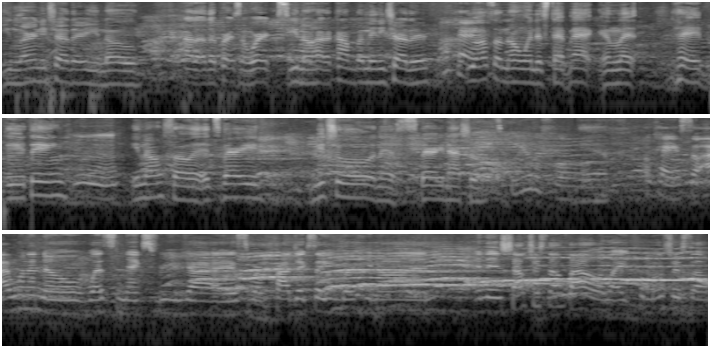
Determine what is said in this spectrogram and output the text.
you learn each other, you know how the other person works, you know how to compliment each other. Okay. You also know when to step back and let hey do your thing, Mm. you know. So it's very mutual and it's very natural. Beautiful. Okay, so I want to know what's next for you guys. What projects are you working on? And then shout yourself out, like promote yourself.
